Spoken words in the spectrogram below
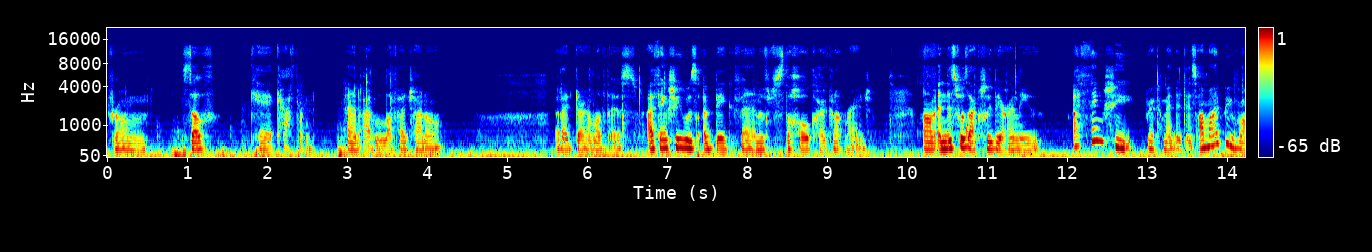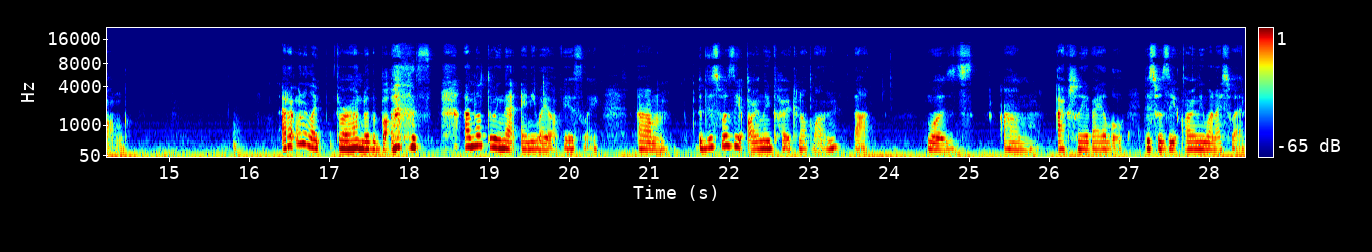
from Self Care Catherine, and I love her channel, but I don't love this. I think she was a big fan of just the whole coconut range. Um, and this was actually the only, I think she recommended this. I might be wrong. I don't want to like throw her under the bus. I'm not doing that anyway, obviously. Um, but this was the only coconut one that was um, actually available. This was the only one, I swear.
